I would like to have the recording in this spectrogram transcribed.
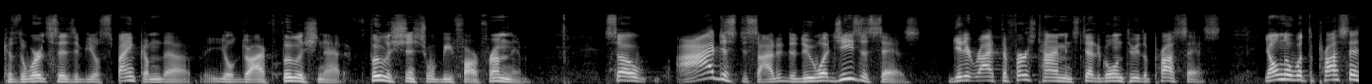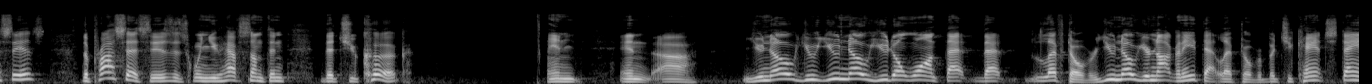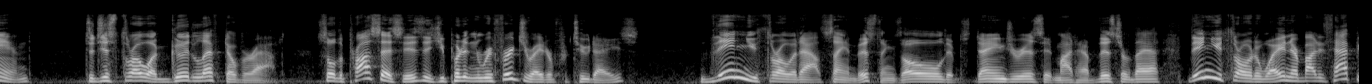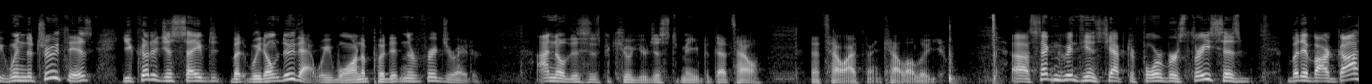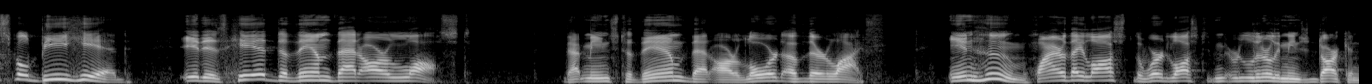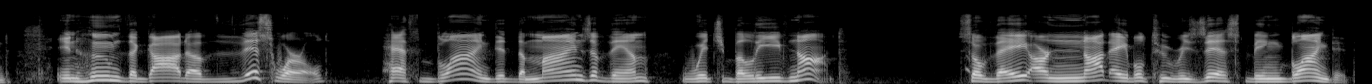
Because the word says, if you'll spank them, the, you'll drive foolishness. At foolishness will be far from them. So I just decided to do what Jesus says get it right the first time instead of going through the process. Y'all know what the process is? The process is it's when you have something that you cook and and uh, You know you you know you don't want that that leftover. You know you're not going to eat that leftover, but you can't stand to just throw a good leftover out. So the process is is you put it in the refrigerator for 2 days. Then you throw it out saying this thing's old, it was dangerous, it might have this or that. Then you throw it away and everybody's happy. When the truth is, you could have just saved it, but we don't do that. We want to put it in the refrigerator. I know this is peculiar just to me, but that's how that's how I think. Hallelujah. Uh, 2 Corinthians chapter 4, verse 3 says, But if our gospel be hid, it is hid to them that are lost. That means to them that are Lord of their life. In whom, why are they lost? The word lost literally means darkened. In whom the God of this world hath blinded the minds of them which believe not so they are not able to resist being blinded.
